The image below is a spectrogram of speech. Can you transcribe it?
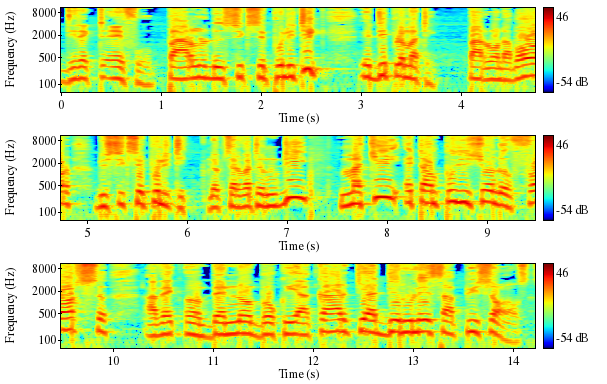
Direct Info parle de succès politique et diplomatique. Parlons d'abord du succès politique. L'observateur nous dit Maki est en position de force avec un Benno Bokuyakar qui a déroulé sa puissance.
